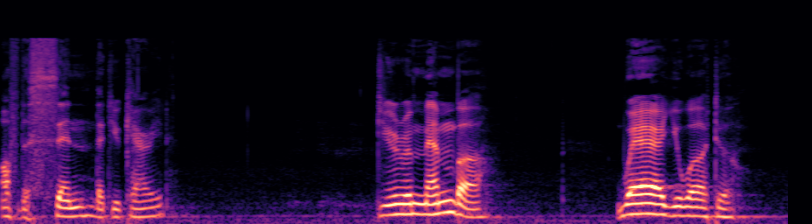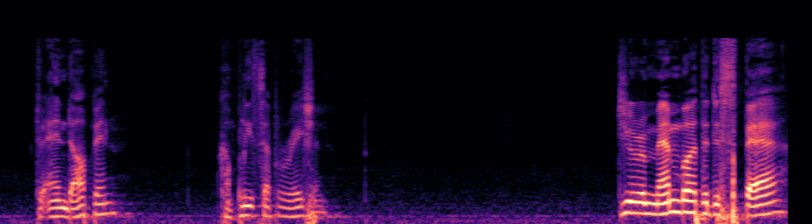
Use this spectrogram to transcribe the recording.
of the sin that you carried? Do you remember where you were to, to end up in? Complete separation? Do you remember the despair?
